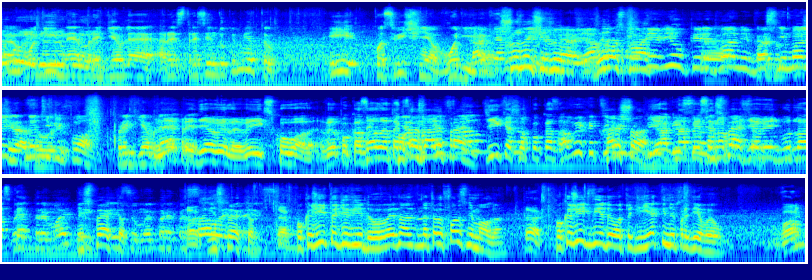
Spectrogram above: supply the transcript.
Водій не пред'являє реєстраційних документів і посвідчення водія. Как я Что значит, предъявляю? Я вы вам нас понимаете? предъявил перед Е, вами, вы кажуть, снимали ще раз на говорю, телефон. Не Пред'являєте пред'явили, ви їх сховали. Ви показали так? Показали Я правильно. Тільки що А показали. вы хотели Хорошо. бы Як переписывать? написано, Інспектор. пред'явіть, будь Ви ласка. тримайте Інспектор. і все, ми переписали. Інспектор, і все. покажіть тоді відео. Ви на, на телефон знімали? Так. Покажіть відео тоді, як він не пред'явив. Вам?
